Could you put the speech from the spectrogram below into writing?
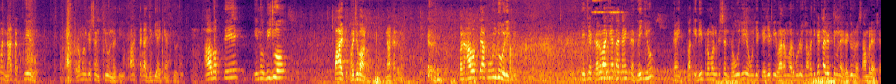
નાટક થયેલું. પ્રમોલ્ગેશન થયું નથી. પાંચ ટકા જગ્યાએ ક્યાં થયું હતું. આ વખતે એનો બીજો પાર્ટ ભજવાનો, નાટકનો. પણ આ વખતે આખું ઊંધું વળી ગયું. કે જે કરવા ગયા હતા કંઈક ને થઈ ગયું. કંઈક બાકી રીપ્રમોલ્ગેશન થવું જોઈએ. હું જે કેજેપી વારંવાર બોલું છું, આમાંથી કેટલા વ્યક્તિ મને રેગ્યુલર સાંભળે છે?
